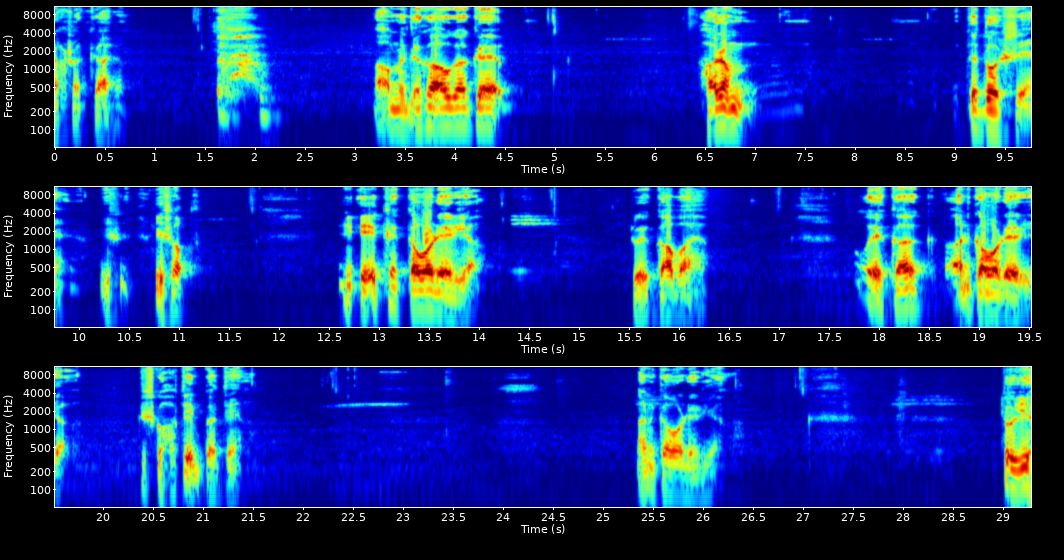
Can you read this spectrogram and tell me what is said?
نقشہ کیا ہے آپ نے دیکھا ہوگا کہ حرم کے دو حصے ہیں اس وقت ایک ہے کورڈ ایریا جو ایک کعبہ ہے انکورڈ ایریا جس کو حتیب کہتے ہیں انکورڈ ایریا تو یہ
